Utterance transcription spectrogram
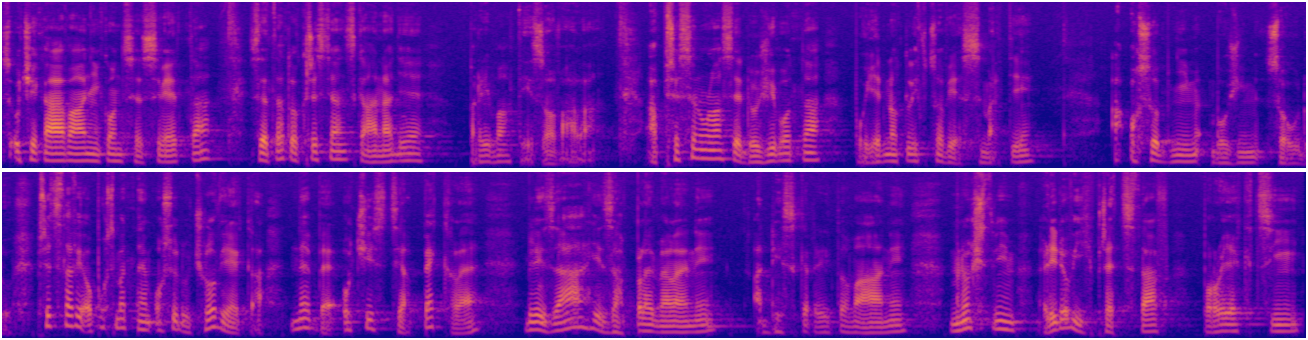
z očekávání konce světa se tato křesťanská naděje privatizovala a přesunula se do života po jednotlivcově smrti a osobním božím soudu. Představy o posmrtném osudu člověka, nebe, očistci a pekle byly záhy zapleveleny a diskreditovány množstvím lidových představ, projekcí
